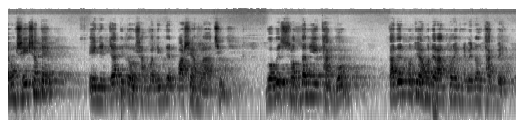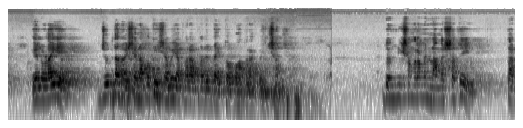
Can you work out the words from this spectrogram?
এবং সেই সাথে এই নির্যাতিত সাংবাদিকদের পাশে আমরা আছি। গভীর শ্রদ্ধা নিয়েই থাকব। তাদের প্রতি আমাদের আন্তরিক নিবেদন থাকবে। এ লড়াইয়ে যোদ্ধা নয় সেনাপতি হিসাবেই আপনারা আপনাদের দায়িত্ব অব্যাহত রাখবেন দৈনিক সংগ্রামের নামের সাথেই তার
